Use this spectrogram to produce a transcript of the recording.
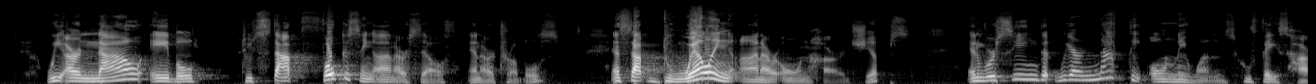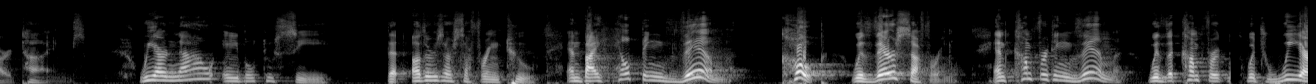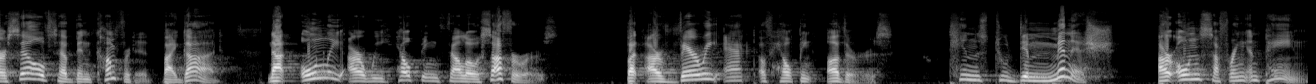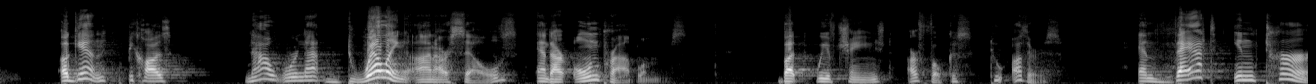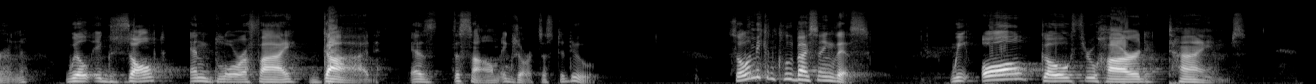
we are now able to stop focusing on ourselves and our troubles and stop dwelling on our own hardships. And we're seeing that we are not the only ones who face hard times. We are now able to see that others are suffering too. And by helping them cope with their suffering and comforting them with the comfort which we ourselves have been comforted by God, not only are we helping fellow sufferers, but our very act of helping others tends to diminish our own suffering and pain. Again, because now we're not dwelling on ourselves and our own problems, but we have changed our focus to others. And that in turn will exalt and glorify God, as the psalm exhorts us to do. So let me conclude by saying this We all go through hard times.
